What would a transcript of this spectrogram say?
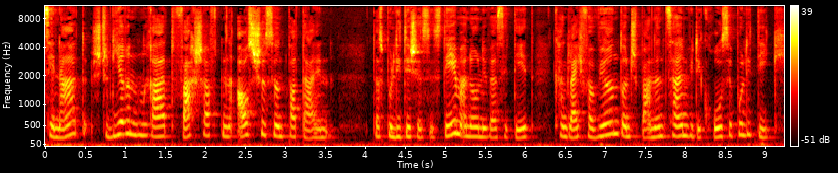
Senat, Studierendenrat, Fachschaften, Ausschüsse und Parteien. Das politische System der Universität kann gleich verwirrend und spannend sein wie die große Politik.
